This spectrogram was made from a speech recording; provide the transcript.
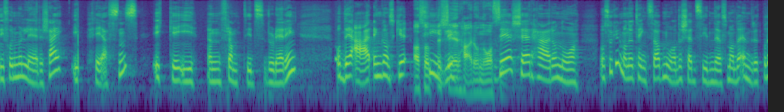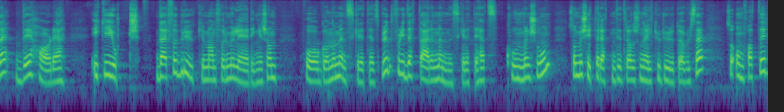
De formulerer seg i presens, ikke i en framtidsvurdering. Og det er en ganske altså, tydelig Det skjer her og nå? Det skjer her og nå. Og så kunne man jo tenkt seg at noe hadde skjedd siden det som hadde endret på det. Det har det ikke gjort. Derfor bruker man formuleringer som pågående menneskerettighetsbrudd, fordi dette er en menneskerettighetskonvensjon som beskytter retten til tradisjonell kulturutøvelse, som omfatter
